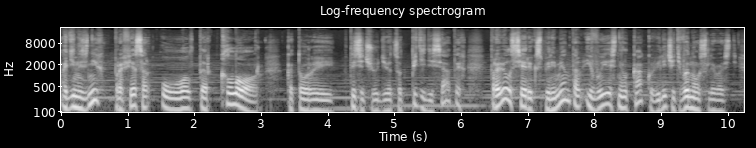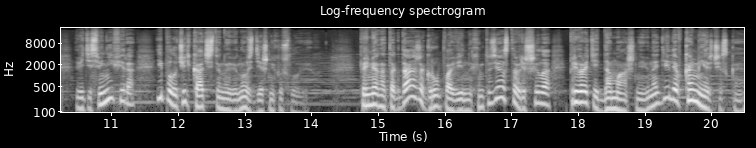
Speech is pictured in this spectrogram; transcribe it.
Один из них – профессор Уолтер Клор, который в 1950-х провел серию экспериментов и выяснил, как увеличить выносливость витисвинифера и получить качественное вино в здешних условиях. Примерно тогда же группа винных энтузиастов решила превратить домашнее виноделие в коммерческое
